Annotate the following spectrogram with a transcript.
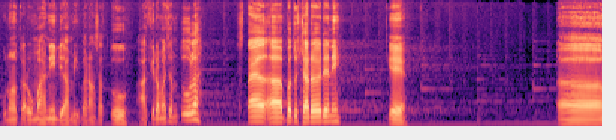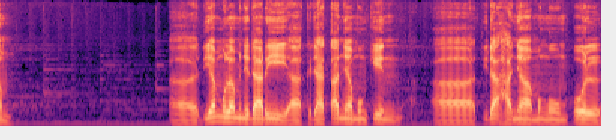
Bunuh kat rumah ni dia ambil barang satu. Ah kira macam tu lah. Style uh, apa tu cara dia ni? Okey um, uh, dia mula menyedari uh, kejahatannya mungkin uh, tidak hanya mengumpul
